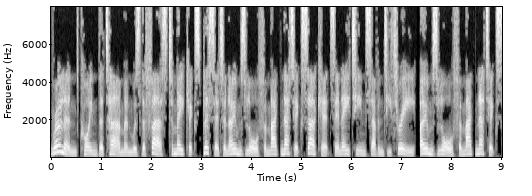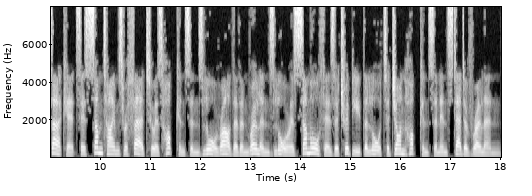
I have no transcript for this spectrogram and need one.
Rowland coined the term and was the first to make explicit an Ohm's law for magnetic circuits in 1873. Ohm's law for magnetic circuits is sometimes referred to as Hopkinson's law rather than Rowland's law as some authors attribute the law to John Hopkinson instead of Rowland.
